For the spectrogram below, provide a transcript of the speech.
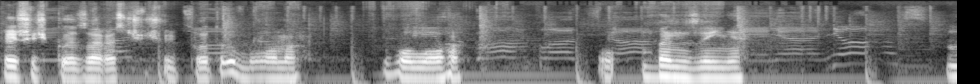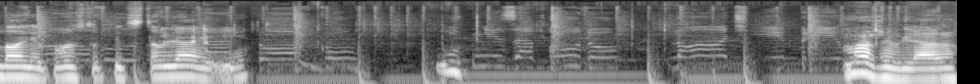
Кришечкою зараз чуть-чуть протру, бо вона волога у бензині. Далі просто підставляю і. і наживляю.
